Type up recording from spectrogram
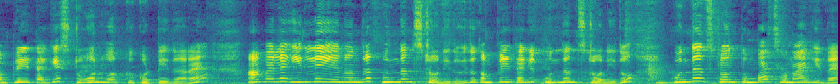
ಕಂಪ್ಲೀಟಾಗಿ ಸ್ಟೋನ್ ವರ್ಕ್ ಕೊಟ್ಟಿದ್ದಾರೆ. ಆಮೇಲೆ ಇಲ್ಲಿ ಏನು ಅಂದರೆ ಕುಂದನ್ ಸ್ಟೋನ್ ಇದು. ಇದು ಕಂಪ್ಲೀಟಾಗಿ ಕುಂದನ್ ಸ್ಟೋನ್ ಇದು. ಕುಂದನ್ ಸ್ಟೋನ್ ತುಂಬ ಚೆನ್ನಾಗಿದೆ.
